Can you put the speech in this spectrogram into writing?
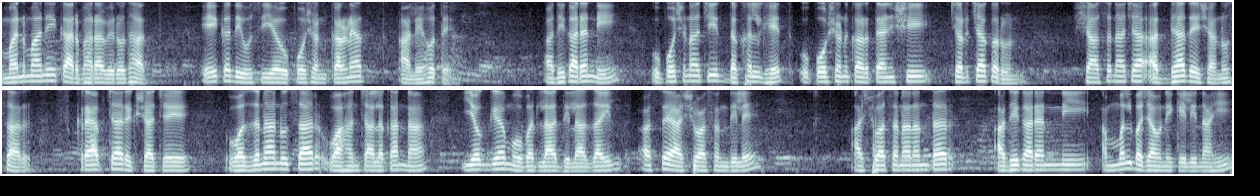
मनमानी कारभाराविरोधात एक दिवसीय उपोषण करण्यात आले होते. अधिकाऱ्यांनी उपोषणाची दखल घेत उपोषणकर्त्यांशी चर्चा करून शासनाच्या अध्यादेशानुसार स्क्रॅपच्या रिक्षाचे वजनानुसार वाहनचालकांना योग्य मोबदला दिला जाईल असे आश्वासन दिले. आश्वासनानंतर अधिकाऱ्यांनी अंमलबजावणी केली नाही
